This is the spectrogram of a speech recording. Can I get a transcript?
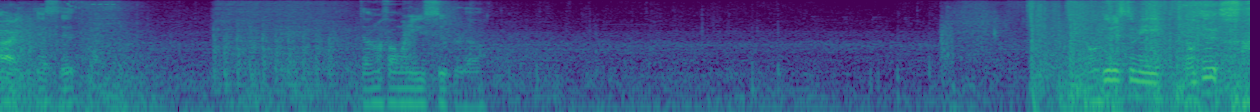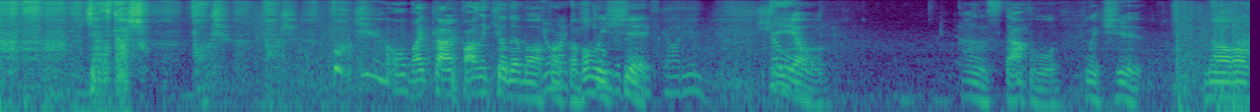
Alright, that's it. Don't know if I want to use super though. Don't do this to me. Don't do it. Yeah, I got you. Fuck you. Fuck you. Fuck you. Oh my god, I finally killed that motherfucker. Holy shit. this, Guardian. Show them. Damn. That was unstoppable. Like shit. No.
